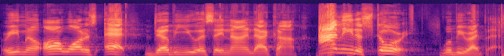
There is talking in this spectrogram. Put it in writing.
or email rwaters at WUSA9.com. I need a story. We'll be right back.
